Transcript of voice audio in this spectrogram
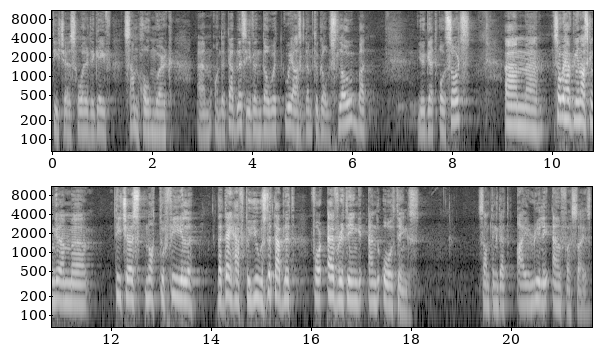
teachers who already gave some homework um, on the tablets, even though we asked them to go slow, but you get all sorts. Um, uh, so we have been asking um, uh, teachers not to feel that they have to use the tablet for everything and all things. Something that I really emphasized.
